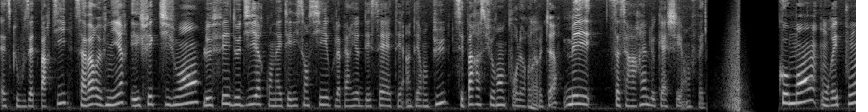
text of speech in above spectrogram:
est-ce que vous êtes parti, ça va revenir. Et effectivement, le fait de dire qu'on a été licencié que la période d'essai a été interrompue, c'est pas rassurant pour le recruteur, mais ça sert à rien de le cacher en fait. Comment on répond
